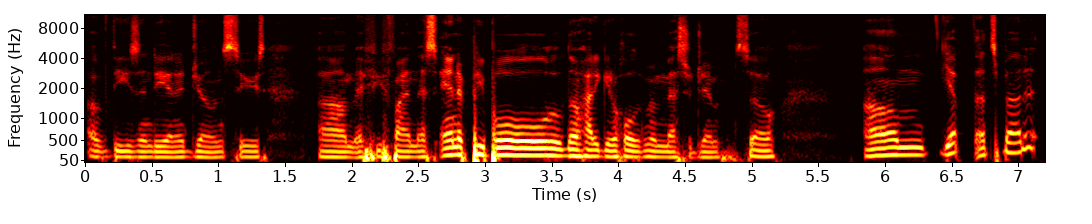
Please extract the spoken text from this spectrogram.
of these Indiana Jones series. Um, if you find this, and if people know how to get a hold of him, message him. So. Um, yep, that's about it.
